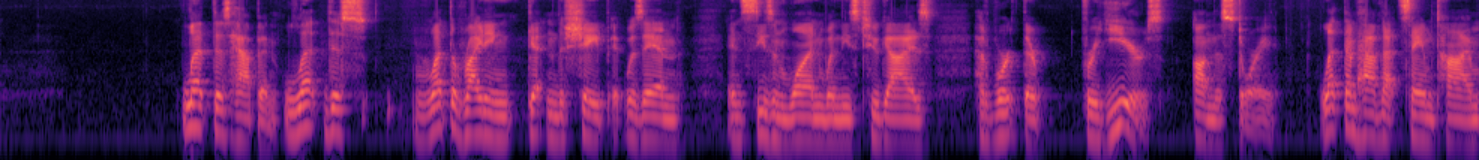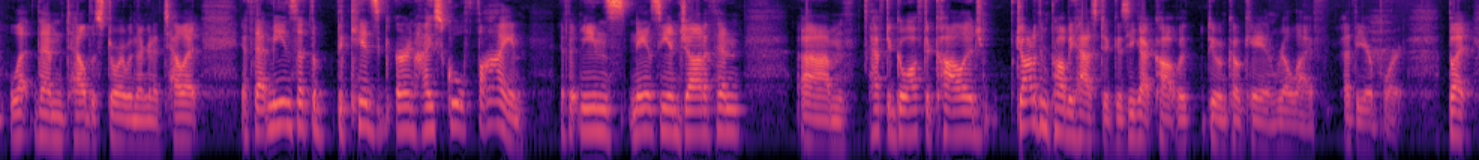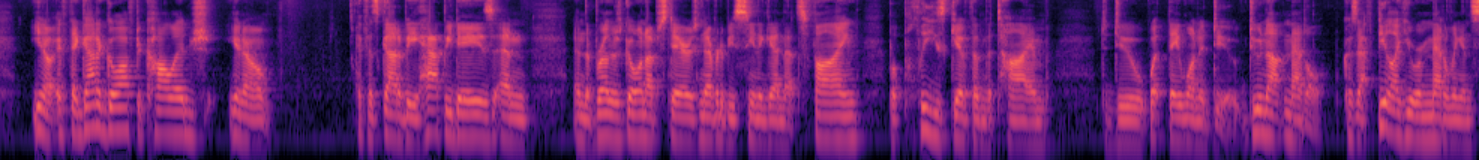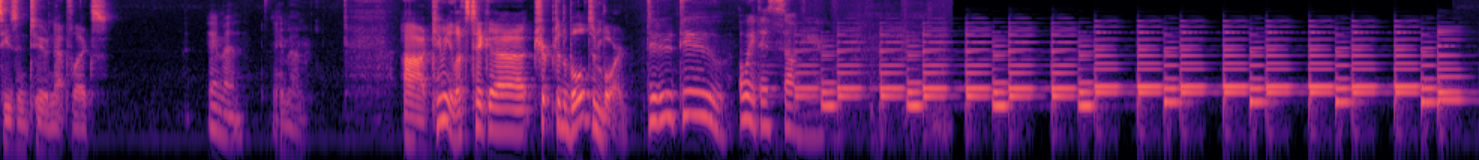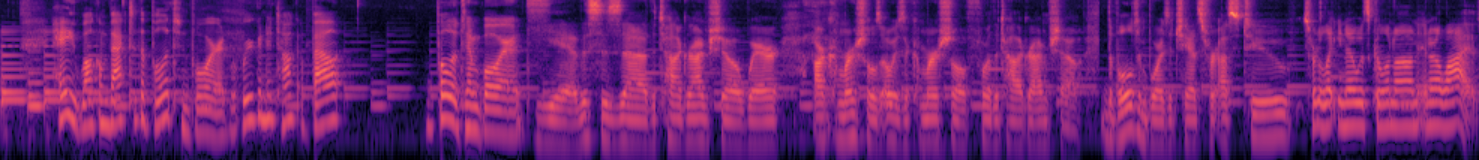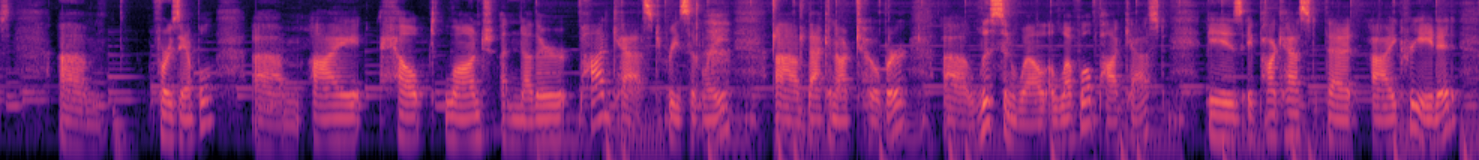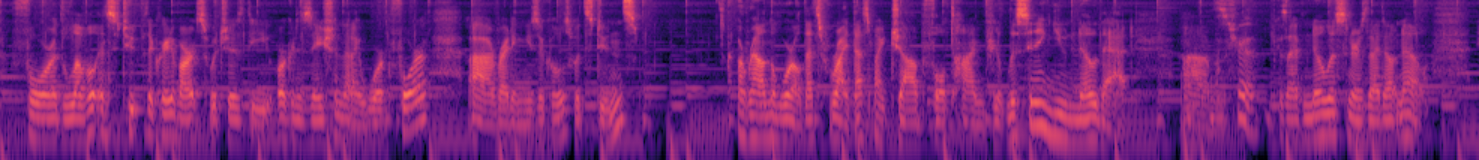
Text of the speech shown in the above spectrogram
Let this happen. Let this let the writing get in the shape it was in in season one when these two guys had worked there for years on this story. Let them have that same time. Let them tell the story when they're going to tell it. If that means that the, the kids are in high school, fine. If it means Nancy and Jonathan um, have to go off to college, Jonathan probably has to because he got caught with doing cocaine in real life at the airport. But, you know, if they got to go off to college, you know, if it's got to be happy days and and the brothers going upstairs never to be seen again that's fine but please give them the time to do what they want to do do not meddle because i feel like you were meddling in season two netflix Amen. amen uh, kimmy let's take a trip to the bulletin board Do do do. Oh wait, there's a song here. Hey, welcome back to the bulletin board. Where we're going to talk about bulletin boards. yeah this is uh, the tyler grimes show where our commercial is always a commercial for the tyler grimes show the bulletin board is a chance for us to sort of let you know what's going on in our lives um, for example, um, I helped launch another podcast recently, uh, back in October. Uh, Listen Well, a Lovewell podcast, is a podcast that I created for the Lovewell Institute for the Creative Arts, which is the organization that I work for, uh, writing musicals with students around the world. That's right, that's my job full time. If you're listening, you know that It's true. because I have no listeners that I don't know.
